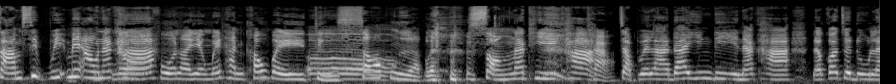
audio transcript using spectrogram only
สามสิบวิไม่เอานะคะฟูอะไรยังไม่ทันเข้าไปถึงซอกเหงือกเลยสองนาทีค่ะ จับเวลาได้ยิ่งดีนะคะ แล้วก็จะดูแล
